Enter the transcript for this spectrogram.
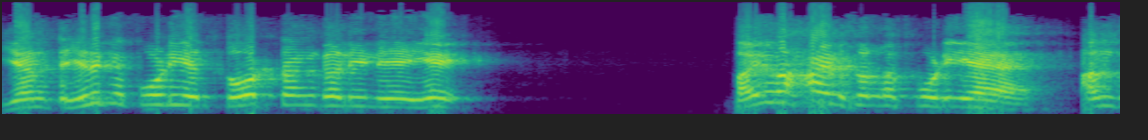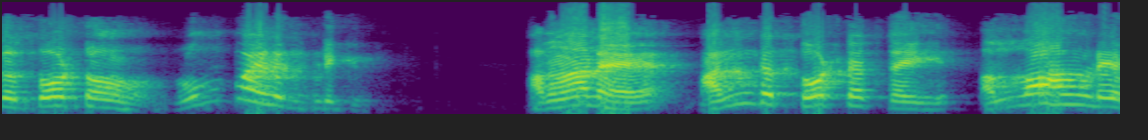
என்கிட்ட இருக்கக்கூடிய தோட்டங்களிலேயே பைரஹா என்று சொல்லக்கூடிய அந்த தோட்டம் ரொம்ப எனக்கு பிடிக்கும். அதனால அந்த தோட்டத்தை அல்லாஹனுடைய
